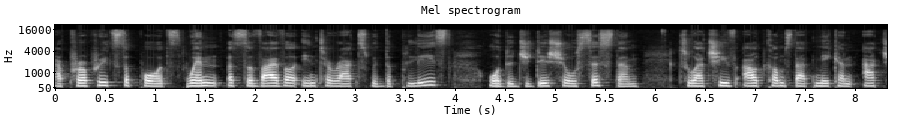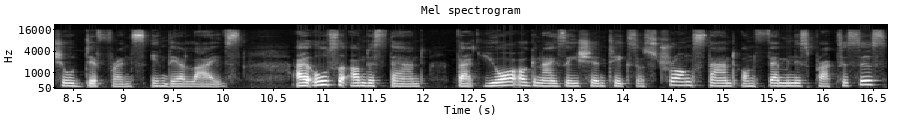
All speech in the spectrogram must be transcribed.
appropriate supports when a survivor interacts with the police or the judicial system to achieve outcomes that make an actual difference in their lives. I also understand that your organization takes a strong stand on feminist practices,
